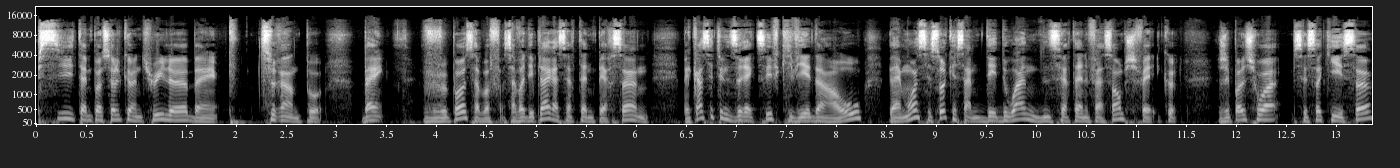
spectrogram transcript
Puis si t'aimes pas ça le country, là, ben tu rentres pas. Ben, je veux pas, ça va, ça va déplaire à certaines personnes. Mais quand c'est une directive qui vient d'en haut, ben moi, c'est sûr que ça me dédouane d'une certaine façon. Puis je fais, écoute, j'ai pas le choix. C'est ça qui est ça.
